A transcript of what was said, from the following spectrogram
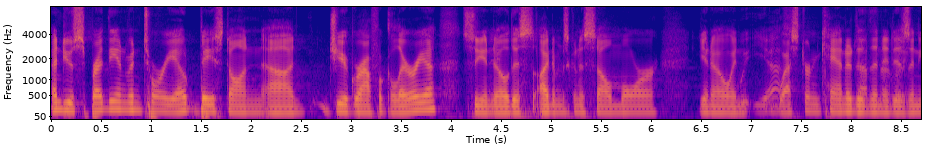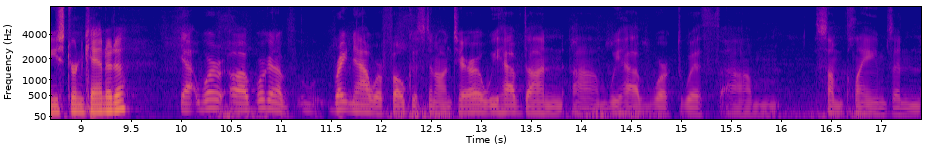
And you spread the inventory out based on uh, geographical area? So you know this item's going to sell more, you know, in We- yes, Western Canada than it is in Eastern Canada? Yeah, we're uh, we're gonna right now we're focused in Ontario. We have done um, we have worked with um, some claims in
